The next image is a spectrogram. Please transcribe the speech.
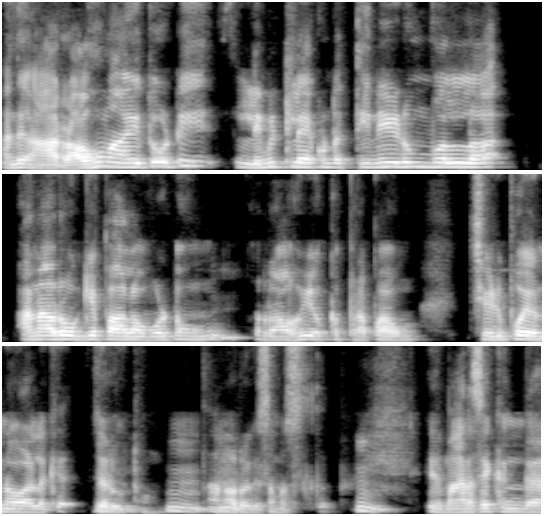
అంటే ఆ రాహు మాయతోటి లిమిట్ లేకుండా తినేయడం వల్ల అనారోగ్య పాలవ్వటం రాహు యొక్క ప్రభావం చెడిపోయి ఉన్న వాళ్ళకి జరుగుతుంది అనారోగ్య సమస్యలతో. ఇది మానసికంగా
